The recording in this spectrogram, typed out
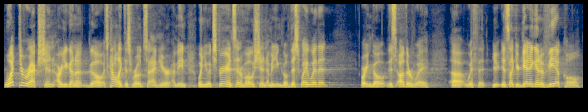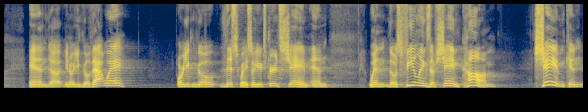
what direction are you going to go? It's kind of like this road sign here. I mean, when you experience an emotion, I mean, you can go this way with it, or you can go this other way uh, with it. You, it's like you're getting in a vehicle, and uh, you know, you can go that way, or you can go this way. So you experience shame. And when those feelings of shame come, shame can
